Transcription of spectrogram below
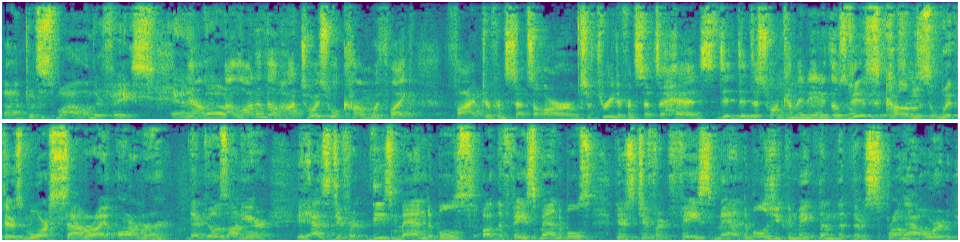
uh, puts a smile on their face. And, Now, uh, a lot of the Hot Toys will come with like five different sets of arms or three different sets of heads. Did, did this one come in any of those? This comes pieces? with there's more samurai armor that goes on here. It has different these mandibles are the face mandibles. There's different face mandibles. You can make them that they're sprung outward.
